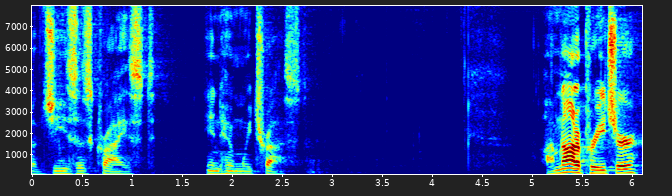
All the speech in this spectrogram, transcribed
of Jesus Christ in whom we trust. I'm not a preacher.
